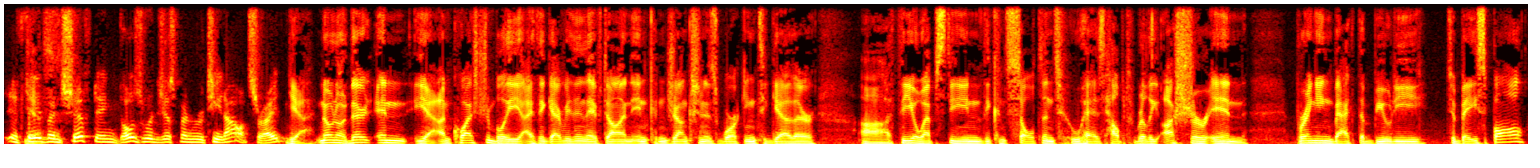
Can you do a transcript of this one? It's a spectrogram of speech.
If they'd Yes. been shifting, those would have just been routine outs, right? Yeah, no, no, they're and yeah, unquestionably, I think everything they've done in conjunction is working together. Uh, Theo Epstein, the consultant who has helped really usher in bringing back the beauty to baseball,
